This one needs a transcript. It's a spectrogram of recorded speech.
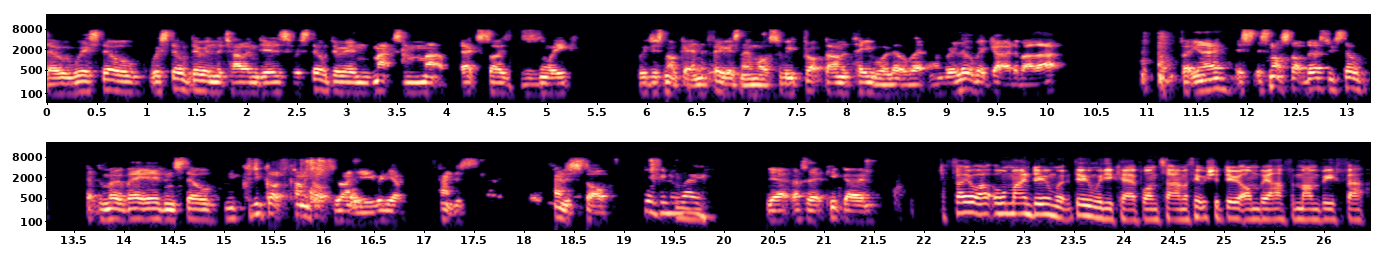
So we're still we're still doing the challenges. We're still doing maximum amount of exercises in a week we're just not getting the figures no more. So we've dropped down the table a little bit, and we're a little bit gutted about that. But you know, it's it's not stopped us. We still kept them motivated, and still because you got kind of got to, aren't you? You really have, can't just can't just stop. Plugging away. Yeah, that's it. Keep going. I tell you what, I won't mind doing with, doing with you, Kev, one time. I think we should do it on behalf of Man v Fat.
